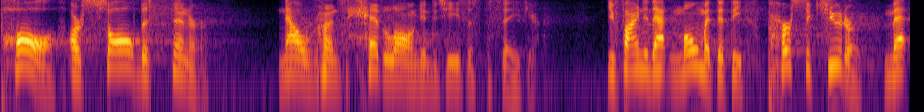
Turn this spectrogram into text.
Paul, or Saul the sinner, now runs headlong into Jesus the Savior. You find in that moment that the persecutor met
